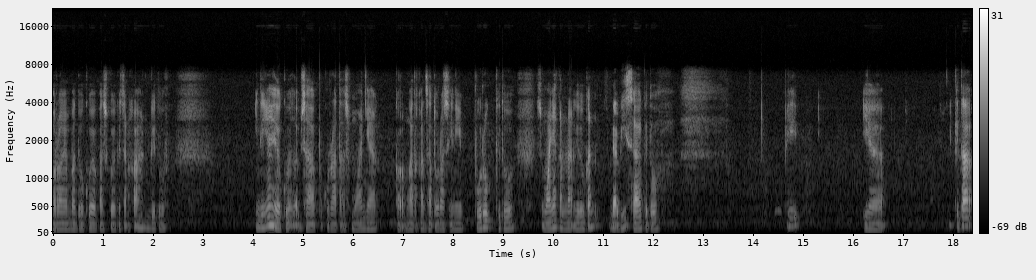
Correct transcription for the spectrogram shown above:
orang yang bantu gue pas gue kecelakaan gitu. Intinya ya gue gak bisa pukul rata semuanya kalau mengatakan satu ras ini buruk gitu semuanya kena gitu kan nggak bisa gitu. Tapi ya kita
